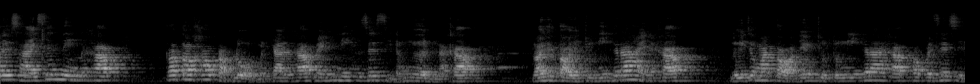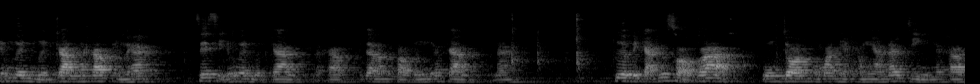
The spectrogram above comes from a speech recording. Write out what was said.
เลยสายเส้นหนึ่งนะครับ ก็ต้องเข้ากับโหลดเหมือนกันครับ ในที่นี้คือเส้นสีน้ำเงินนะครับ เราจะต่อจากจุดนี้ก็ได้นะครับ หรือจะมาต่อยังจุดตรงนี้ก็ได้ครับเพราะเป็นเส้นสีน้ำเงินเหมือนกันนะครับเห็นไหมฮะเส้นสีน้ำเงินเหมือนกันนะครับอาจารย์นำต่อตรงนี้แล้วกันนะ เพื่อเป็นการทดสอบว่าวงจรของมันเนี่ยทำงานได้จริงนะครับ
